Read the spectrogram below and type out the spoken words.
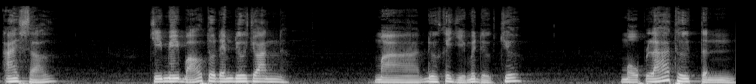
Ai sợ? Chị My bảo tôi đem đưa cho anh. Mà đưa cái gì mới được chứ? Một lá thư tình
